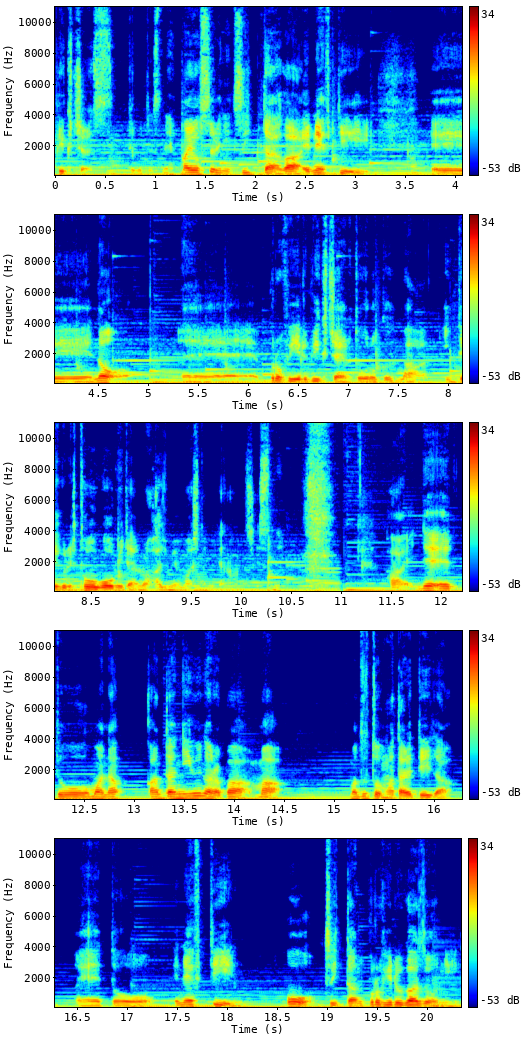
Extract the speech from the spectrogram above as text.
pictures ってことですね。まあ、要するに Twitter が NFT、えー、の、えー、プロフィールピクチャーへの登録、まあ、インテグレーション、統合みたいなのを始めましたみたいな話ですね。はい。で、えっ、と、まあな、簡単に言うならば、まあ、まあ、ずっと待たれていた、えっ、ー、と、NFT を Twitter のプロフィール画像に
